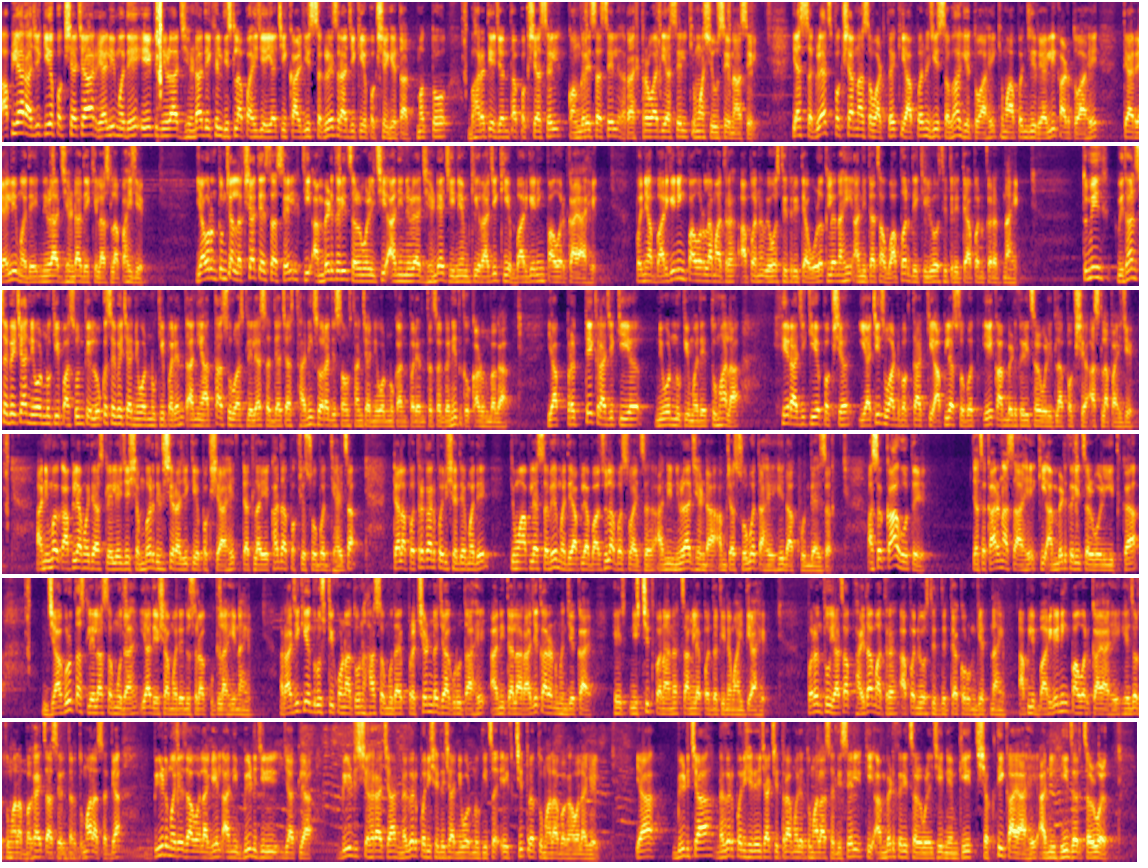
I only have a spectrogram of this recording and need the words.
आपल्या राजकीय पक्षाच्या रॅलीमध्ये एक निळा झेंडा देखील दिसला पाहिजे याची काळजी सगळेच राजकीय पक्ष घेतात. मग तो भारतीय जनता पक्ष असेल काँग्रेस असेल राष्ट्रवादी असेल किंवा शिवसेना असेल. या सगळ्याच पक्षांना असं वाटतं की आपण जी सभा घेतो आहे किंवा आपण जी रॅली काढतो आहे त्या रॅलीमध्ये निळा झेंडा देखील असला पाहिजे. यावरून तुमच्या लक्षात येत असेल की आंबेडकरी चळवळीची आणि निळ्या झेंड्याची नेमकी राजकीय बार्गेनिंग पॉवर काय आहे? पण या बार्गेनिंग पॉवरला मात्र आपण व्यवस्थितरित्या ओळखलं नाही आणि त्याचा वापर देखील व्यवस्थितरित्या आपण करत नाही. तुम्ही विधानसभेच्या निवडणुकीपासून ते लोकसभेच्या निवडणुकीपर्यंत आणि आत्ता सुरू असलेल्या सध्याच्या स्थानिक स्वराज्य संस्थांच्या निवडणुकांपर्यंतचं गणित काढून बघा. या प्रत्येक राजकीय निवडणुकीमध्ये तुम्हाला हे राजकीय पक्ष याचीच वाट बघतात की आपल्यासोबत एक आंबेडकरी चळवळीतला पक्ष असला पाहिजे. आणि मग आपल्यामध्ये असलेले जे शंभर दीडशे राजकीय पक्ष आहेत त्यातला एखादा पक्ष सोबत घ्यायचा. त्याला पत्रकार परिषदेमध्ये किंवा आपल्या सभेमध्ये आपल्या बाजूला बसवायचं आणि निळा झेंडा आमच्यासोबत आहे हे दाखवून द्यायचं. असं का होतंय? त्याचं कारण असं आहे की आंबेडकरी चळवळी इतका जागृत असलेला समुदाय या देशामध्ये दुसरा कुठलाही नाही. राजकीय दृष्टिकोनातून हा समुदाय प्रचंड जागृत आहे आणि त्याला राजकारण म्हणजे काय हे निश्चितपणानं चांगल्या पद्धतीने माहिती आहे. परंतु याचा फायदा मात्र आपण व्यवस्थितरित्या करून घेत नाही. आपली बार्गेनिंग पॉवर काय आहे हे जर तुम्हाला बघायचं असेल तर तुम्हाला सध्या बीडमध्ये जावं लागेल आणि बीड जिल्ह्यातल्या बीड शहराच्या नगर परिषदेच्या निवडणुकीचं एक चित्र तुम्हाला बघावं लागेल. या बीडच्या नगर परिषदेच्या चित्रामध्ये तुम्हाला असं दिसेल की आंबेडकरी चळवळीची नेमकी शक्ती काय आहे आणि ही जर चळवळ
